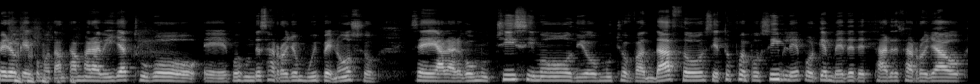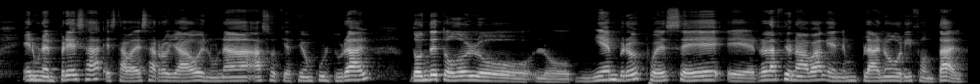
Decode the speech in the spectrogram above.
pero que como tantas maravillas tuvo eh, pues un desarrollo muy penoso. Se alargó muchísimo, dio muchos bandazos y esto fue posible porque en vez de estar desarrollado en una empresa, estaba desarrollado en una asociación cultural donde todos lo- los miembros pues se eh, relacionaban en un plano horizontal.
